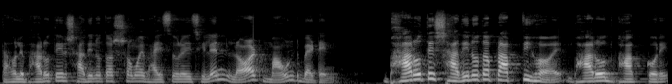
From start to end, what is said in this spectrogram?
তাহলে ভারতের স্বাধীনতার সময় ভাইসরয় ছিলেন লর্ড মাউন্ট ব্যাটেন ভারতের স্বাধীনতা প্রাপ্তি হয়, ভারত ভাগ করে।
